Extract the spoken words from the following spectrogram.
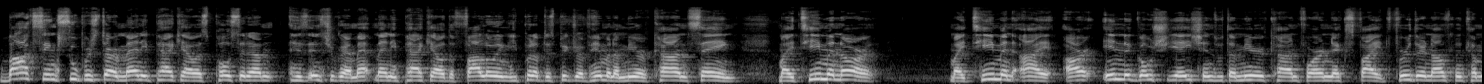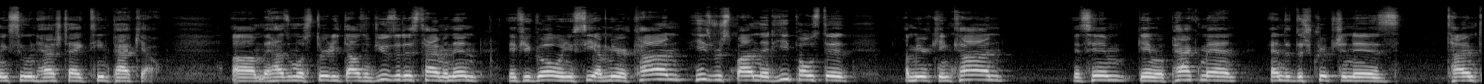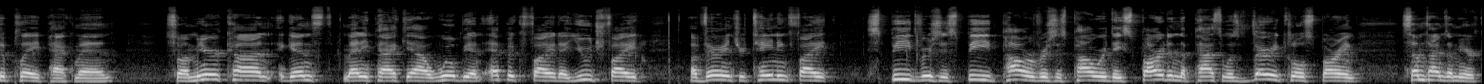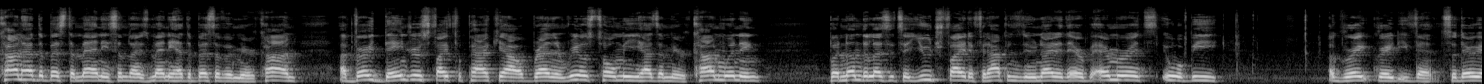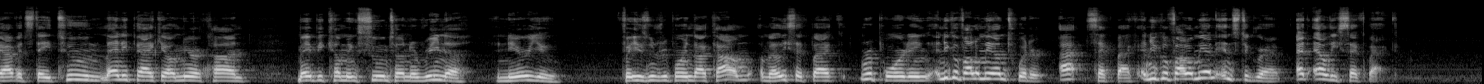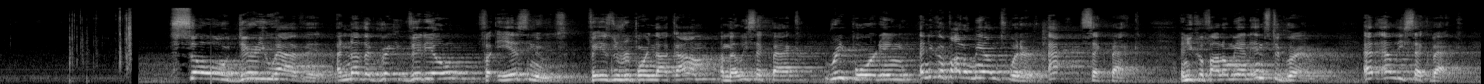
Boxing superstar Manny Pacquiao has posted on his Instagram at Manny Pacquiao the following. He put up this picture of him and Amir Khan saying, "My team and our, my team and I are in negotiations with Amir Khan for our next fight. Further announcement coming soon. Hashtag Team Pacquiao." Um, it has almost thirty thousand views at this time. And then if you go and you see Amir Khan, he's responded. He posted, "Amir King Khan, it's him. Game of Pac-Man." And the description is time to play, Pac Man. So Amir Khan against Manny Pacquiao will be an epic fight, a huge fight, a very entertaining fight. Speed versus speed, power versus power. They sparred in the past. It was very close sparring. Sometimes Amir Khan had the best of Manny. Sometimes Manny had the best of Amir Khan. A very dangerous fight for Pacquiao. Brandon Rios told me he has Amir Khan winning. But nonetheless, it's a huge fight. If it happens in the United Arab Emirates, it will be a great, great event. So there you have it. Stay tuned. Manny Pacquiao, Amir Khan may be coming soon to an arena near you. For ESNewsReporting.com, I'm Elie Seckbach reporting, and you can follow me on Twitter at Seckbach, and you can follow me on Instagram at Elie Seckbach. So there you have it, another great video for ES News. ESNewsReporting.com. I'm Elie Seckbach reporting, and you can follow me on Twitter at Seckbach, and you can follow me on Instagram at Elie Seckbach.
